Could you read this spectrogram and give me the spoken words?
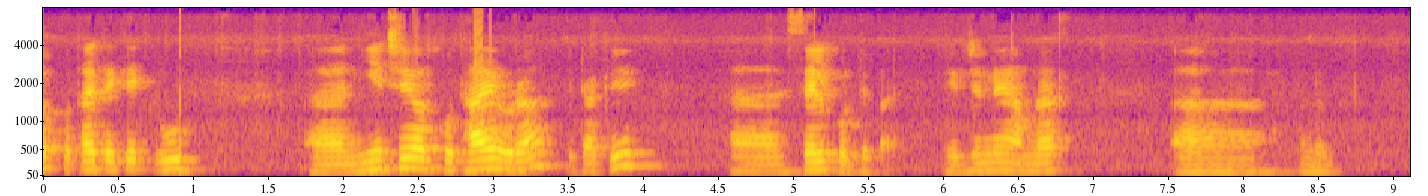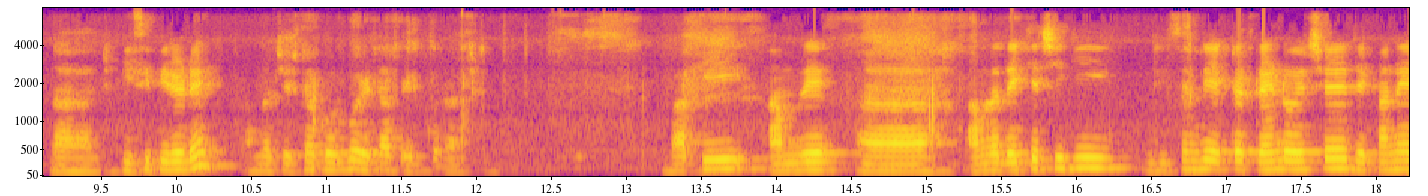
আর কোথায় থেকে ক্রুড নিয়েছে আর কোথায় ওরা এটাকে সেল করতে পারে। এর জন্য আমরা পিসি পিরিয়ডে আমরা চেষ্টা করব এটা বের করার জন্য। বাকি আমরা আমরা দেখেছি কি রিসেন্টলি একটা ট্রেন্ড হয়েছে যেখানে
